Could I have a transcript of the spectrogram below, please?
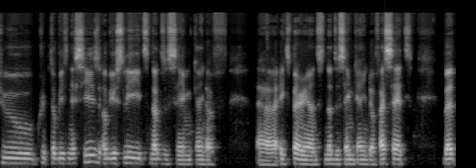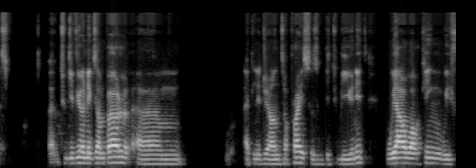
to crypto businesses. Obviously, it's not the same kind of uh, experience, not the same kind of assets. But uh, to give you an example, um, at Ledger Enterprise, so the B2B unit, we are working with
